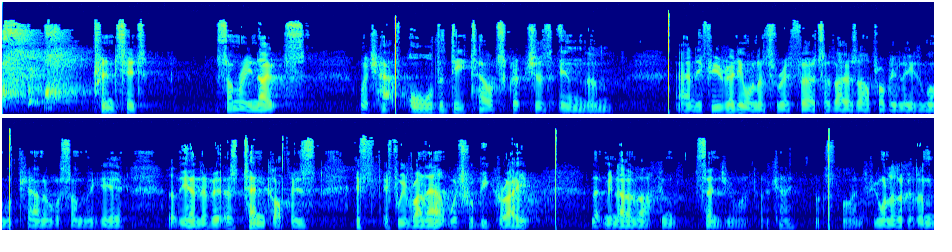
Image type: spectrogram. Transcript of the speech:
printed summary notes which have all the detailed scriptures in them. And if you really wanted to refer to those, I'll probably leave them on the piano or something here at the end of it as 10 copies. If, if we run out, which would be great, let me know and I can send you one, okay? That's fine. If you want to look at them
